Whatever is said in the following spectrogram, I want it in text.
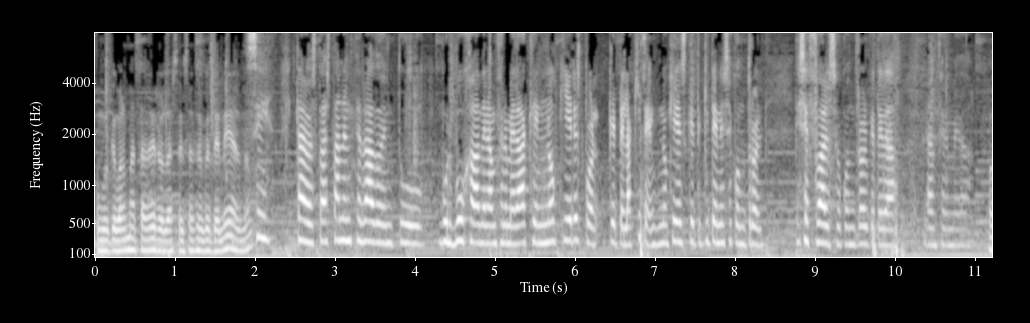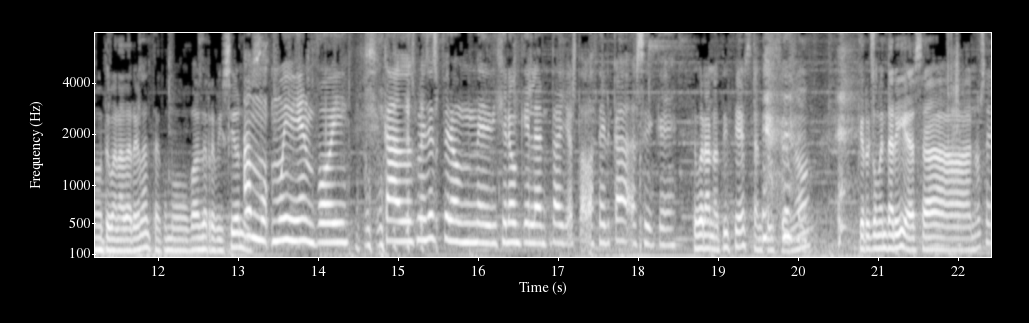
Como el que va al matadero, la sensación que tenías, ¿no? Sí, claro, estás tan encerrado en tu burbuja de la enfermedad que no quieres que te la quiten, no quieres que te quiten ese control, ese falso control que te da la enfermedad. ¿Cuándo te van a dar el alta? ¿Cómo vas de revisiones? Ah, mu- muy bien, voy cada dos meses, pero me dijeron que la alta ya estaba cerca, así que... Qué buena noticia esta, entonces, ¿no? ¿qué recomendarías a, no sé,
